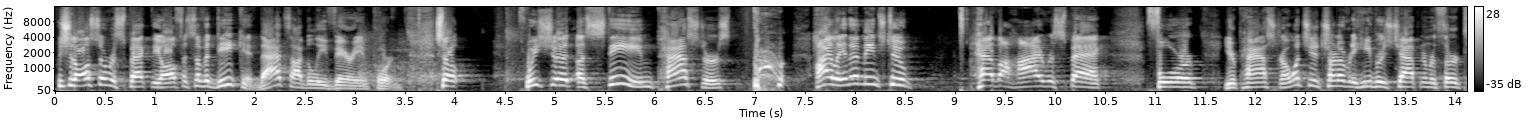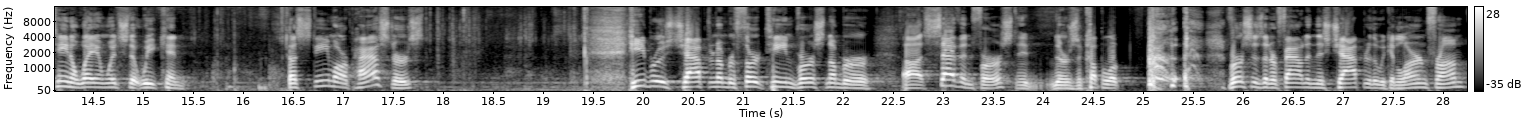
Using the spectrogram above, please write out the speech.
We should also respect the office of a deacon. That's I believe very important. So, we should esteem pastors highly and that means to have a high respect for your pastor. I want you to turn over to Hebrews chapter number 13, a way in which that we can esteem our pastors. Hebrews chapter number 13, verse number uh, 7 first. There's a couple of verses that are found in this chapter that we can learn from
